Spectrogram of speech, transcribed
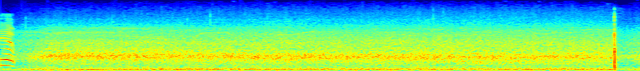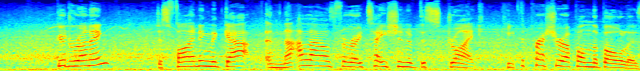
yep. Good running, just finding the gap, and that allows for rotation of the strike. Keep the pressure up on the bowlers.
